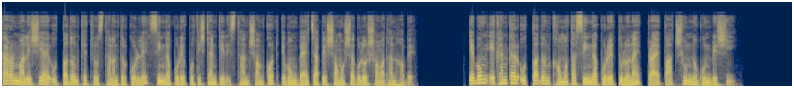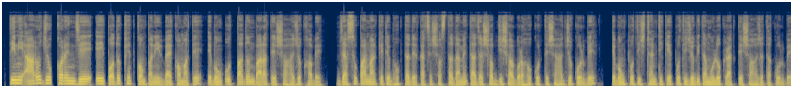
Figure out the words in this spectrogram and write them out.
কারণ মালয়েশিয়ায় উৎপাদন ক্ষেত্র স্থানান্তর করলে সিঙ্গাপুরে প্রতিষ্ঠানটির স্থান সংকট এবং ব্যয় চাপের সমস্যাগুলোর সমাধান হবে। এবং এখানকার উৎপাদন ক্ষমতা সিঙ্গাপুরের তুলনায় প্রায় পাঁচ শূন্য গুণ বেশি। তিনি আরও যোগ করেন যে, এই পদক্ষেপ কোম্পানির ব্যয় কমাতে এবং উৎপাদন বাড়াতে সহায়ক হবে, যা সুপারমার্কেটে ভোক্তাদের কাছে সস্তা দামে তাজা সবজি সরবরাহ করতে সাহায্য করবে এবং প্রতিষ্ঠানটিকে প্রতিযোগিতামূলক রাখতে সহায়তা করবে।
